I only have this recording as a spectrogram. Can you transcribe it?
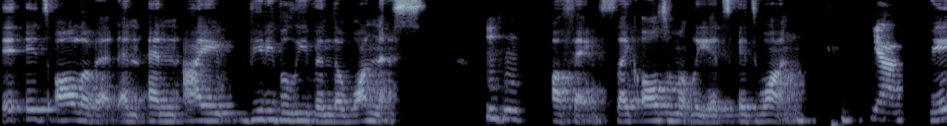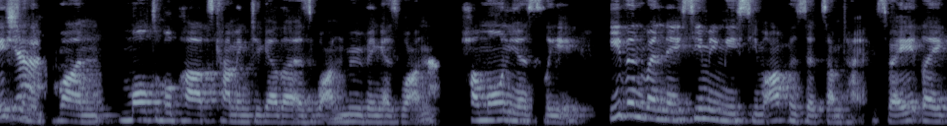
it, it's all of it. And and i really believe in the oneness mm-hmm. of things. Like ultimately it's it's one. Yeah creation yeah. is one, multiple parts coming together as one, moving as one. harmoniously, even when they seemingly seem opposite sometimes, right? Like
